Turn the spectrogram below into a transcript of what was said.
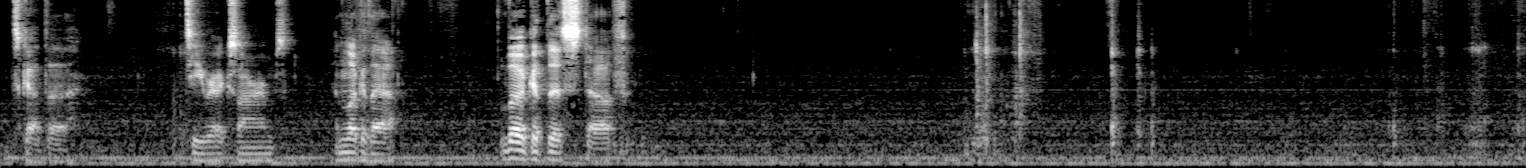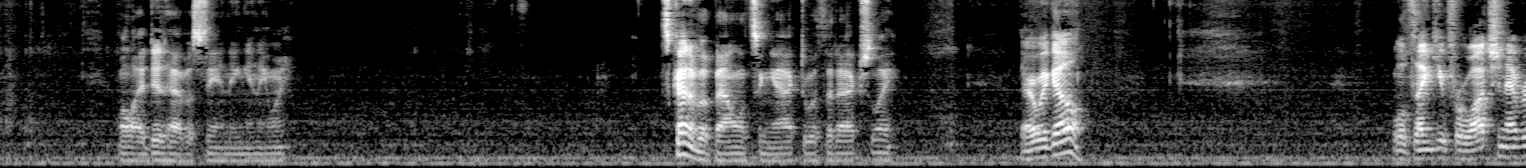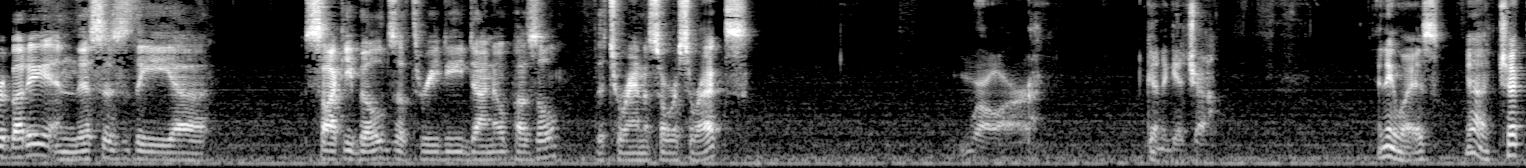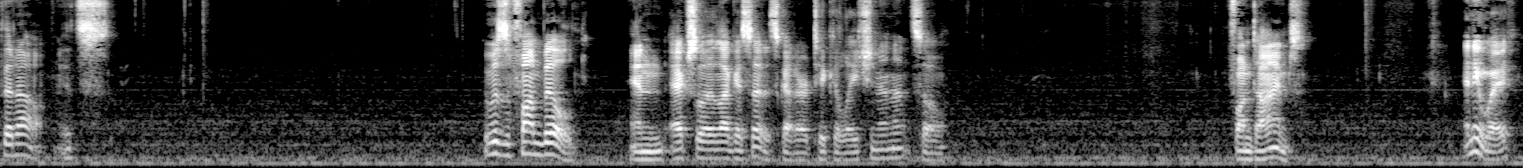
it's got the T-Rex arms. And look at that. Look at this stuff. Well, I did have a standing anyway. It's kind of a balancing act with it, actually. There we go. Well, thank you for watching, everybody, and this is the uh, Sockey builds a 3D Dino Puzzle, the Tyrannosaurus Rex. Roar. Gonna get ya. Anyways, yeah, check that out. It's it was a fun build. And actually, like I said, it's got articulation in it, so fun times. Anyway,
